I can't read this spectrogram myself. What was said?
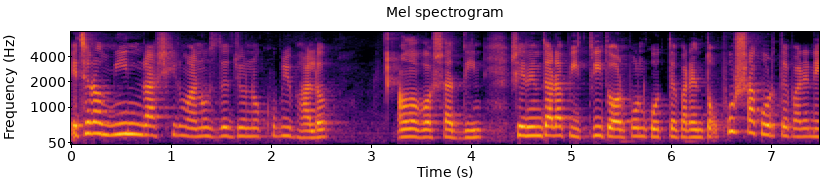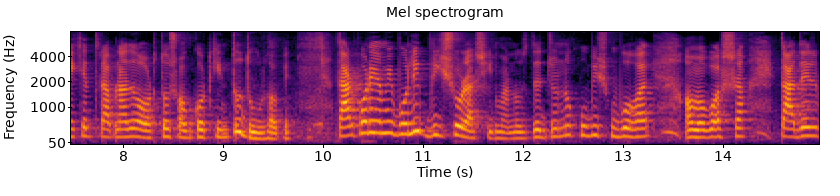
এছাড়াও মীন রাশির মানুষদের জন্য খুবই ভালো। অমাবস্যার দিন, সেদিন তারা পিতৃতর্পণ করতে পারেন, তপস্যা করতে পারেন, এক্ষেত্রে আপনাদের অর্থ সংকট কিন্তু দূর হবে। তারপরে আমি বলি বৃষ রাশির মানুষদের জন্য খুবই শুভ হয় অমাবস্যা। তাদের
